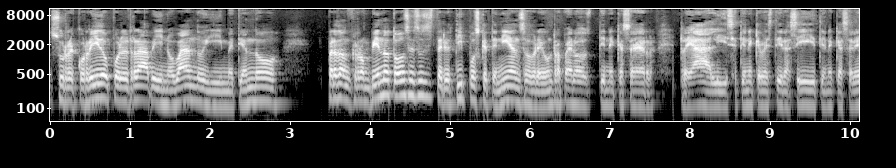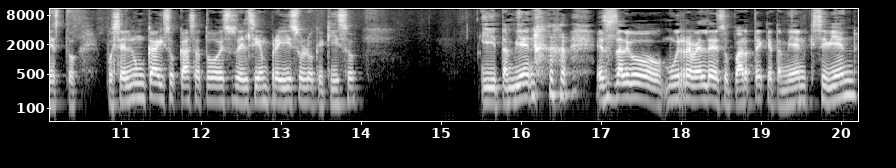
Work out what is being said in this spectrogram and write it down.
su recorrido por el rap, innovando y metiendo perdón, rompiendo todos esos estereotipos que tenían sobre un rapero tiene que ser real y se tiene que vestir así, tiene que hacer esto, pues él nunca hizo caso a todo eso, él siempre hizo lo que quiso. Y también eso es algo muy rebelde de su parte, que también, si bien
